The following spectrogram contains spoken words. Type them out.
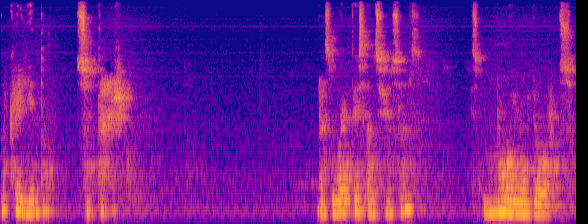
no queriendo soltar, las muertes ansiosas es muy, muy doloroso.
